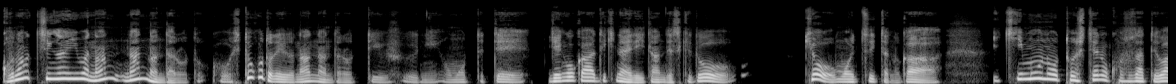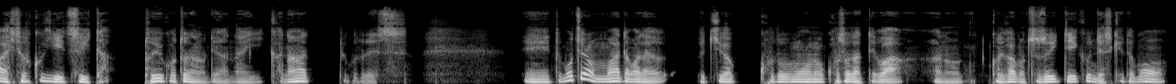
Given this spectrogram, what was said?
この違いは何、何なんだろうと、こう、一言で言うと何なんだろうっていう風に思ってて、言語化できないでいたんですけど、今日思いついたのが、生き物としての子育ては一区切りついたということなのではないかなということです。えっ、ー、と、もちろんまだまだうちは子供の子育てはあの、これからも続いていくんですけども、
